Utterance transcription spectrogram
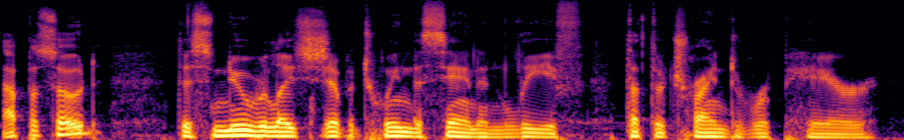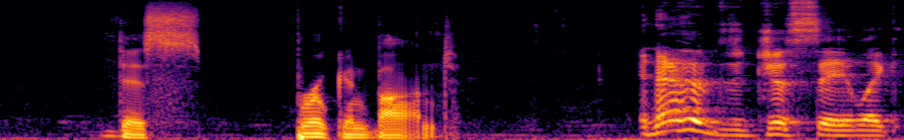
episode. This new relationship between the sand and leaf that they're trying to repair this broken bond. And I have to just say, like,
